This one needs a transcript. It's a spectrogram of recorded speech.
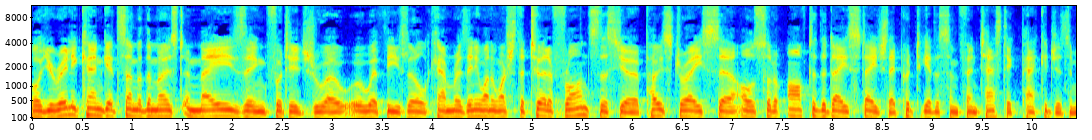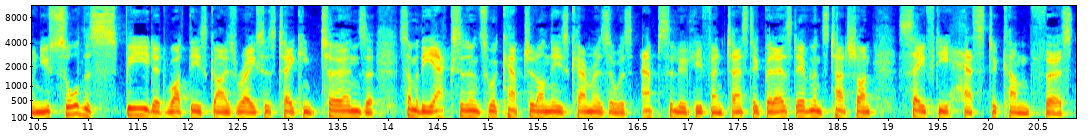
Well, you really can get some of the most amazing footage uh, with these little cameras. Anyone who watched the Tour de France this year, post race uh, or sort of after the day stage, they put together some fantastic packages. And when you saw the speed at what these guys' races, taking turns, uh, some of the accidents were captured on these cameras. It was absolutely fantastic. But as Devlin's touched on, safety has to come first.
